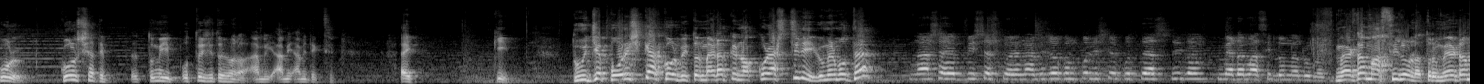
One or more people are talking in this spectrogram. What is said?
কুল কুল সাথে, তুমি উত্তেজিত হও না। আমি আমি আমি দেখছি। এই, কি? তুই যে পরিষ্কার করবি, তোর ম্যাডামকে নক করে আসছিলি রুমের মধ্যে? না সাহেব বিশ্বাস করেন আমি যখন পরিষ্কার করতে আসছিলাম ম্যাডাম আসিল না রুমে। ম্যাডাম আসছিল না তোর ম্যাডাম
